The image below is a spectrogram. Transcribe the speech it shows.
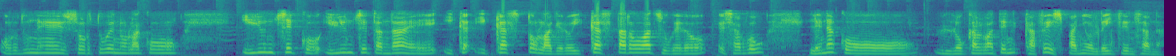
ordune sortuen olako iluntzeko, iluntzetan da e, ika, ikastola gero, ikastaro batzuk edo esango lehenako lokal baten kafe espainol deitzen zana.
